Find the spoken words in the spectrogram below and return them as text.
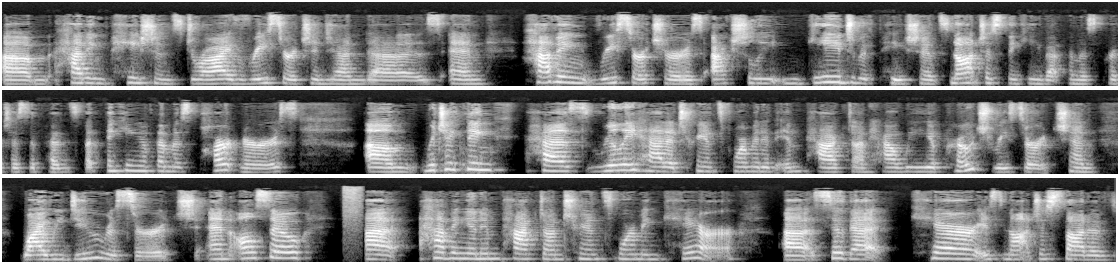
um, having patients drive research agendas and having researchers actually engage with patients, not just thinking about them as participants, but thinking of them as partners, um, which I think has really had a transformative impact on how we approach research and why we do research, and also uh, having an impact on transforming care uh, so that care is not just thought of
